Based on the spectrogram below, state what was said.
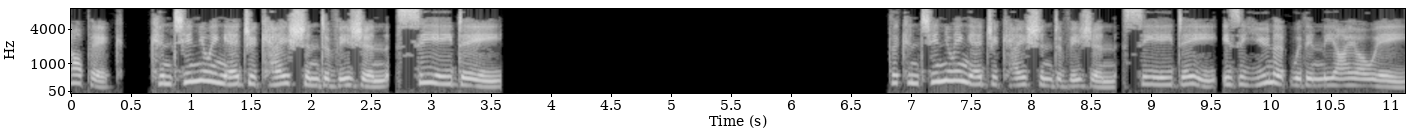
Topic: Continuing Education Division (CED). The Continuing Education Division (CED) is a unit within the IOE.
